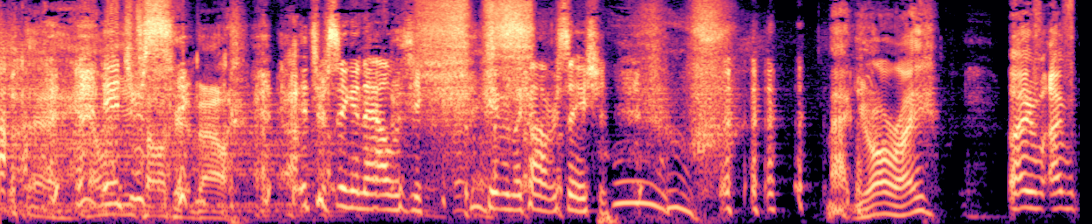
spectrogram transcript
What the hell are you Interesting. talking about? Interesting analogy, given the conversation. Matt, you all right? I've I've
